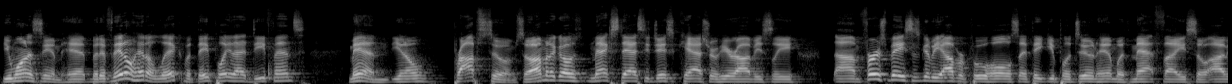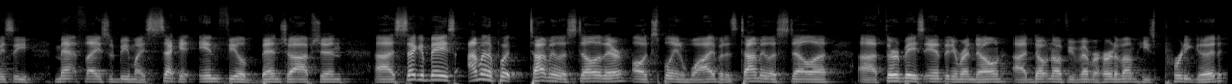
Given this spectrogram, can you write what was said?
you want to see them hit, but if they don't hit a lick, but they play that defense, man, you know, props to him. So I'm going to go Max Stassi, Jason Castro here, obviously. Um, first base is going to be Albert Pujols. I think you platoon him with Matt Thaiss. So obviously, Matt Thaiss would be my second infield bench option. Uh, second base, I'm going to put Tommy La Stella there. I'll explain why, but it's Tommy La Stella. Uh, third base, Anthony Rendon. I don't know if you've ever heard of him. He's pretty good.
